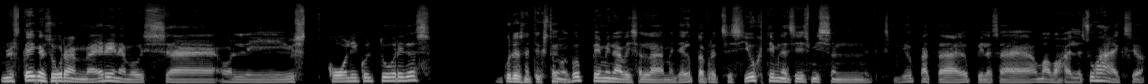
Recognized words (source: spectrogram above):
minu arust kõige suurem erinevus äh, oli just koolikultuurides, kuidas näiteks toimub õppimine või selle, ma ei tea, õppeprotsessi juhtimine siis, mis on näiteks mingi õpetaja ja õpilase omavaheline suhe, eks ju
